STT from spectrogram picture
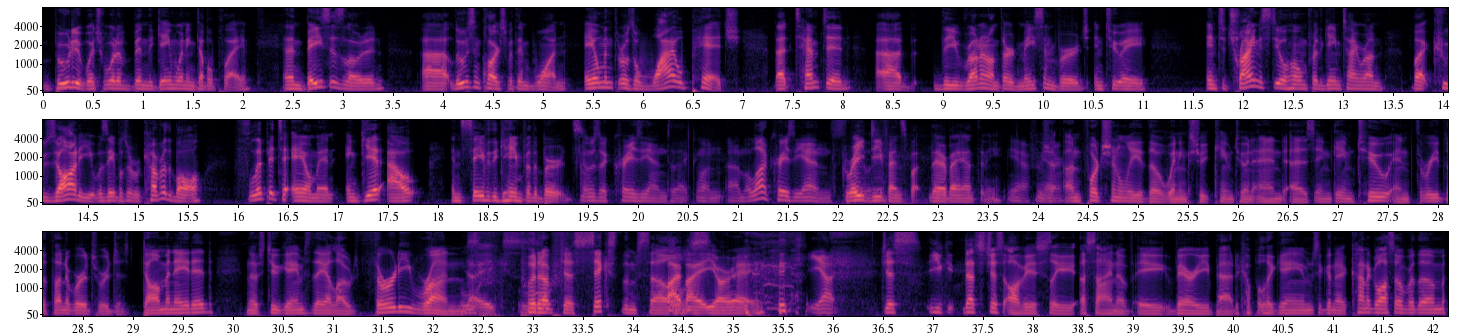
booted, which would have been the game winning double play. And then bases loaded. Uh, Lewis and Clark's within one. Ailman throws a wild pitch that tempted uh, the runner on third, Mason Verge, into a into trying to steal home for the game tying run. But Cusati was able to recover the ball, flip it to Ailman, and get out and save the game for the Birds. It was a crazy end to that one. Um, a lot of crazy ends. Great really. defense bu- there by Anthony. Yeah, for Yeah, sure. Unfortunately, the winning streak came to an end as in game two and three, the Thunderbirds were just dominated. In those two games, they allowed 30 runs, Yikes. put up just six themselves. Bye bye ERA. yeah, Just you. That's just obviously a sign of a very bad couple of games. You're gonna kind of gloss over them.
